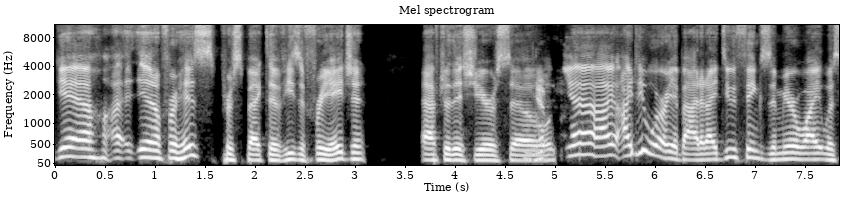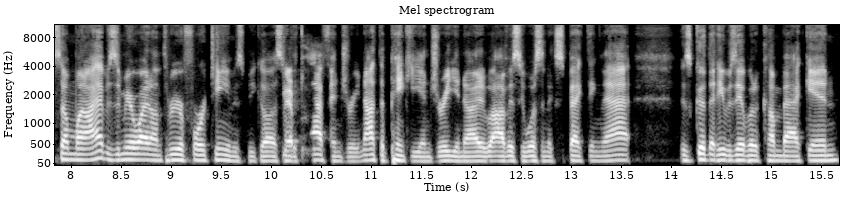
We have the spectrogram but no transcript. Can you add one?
Yeah, I, you know, for his perspective, he's a free agent after this year. So yep. yeah, I, I, do worry about it. I do think Zamir White was someone I have Zamir White on three or four teams because of yep. the calf injury, not the pinky injury. You know, I obviously wasn't expecting that. It's good that he was able to come back in.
